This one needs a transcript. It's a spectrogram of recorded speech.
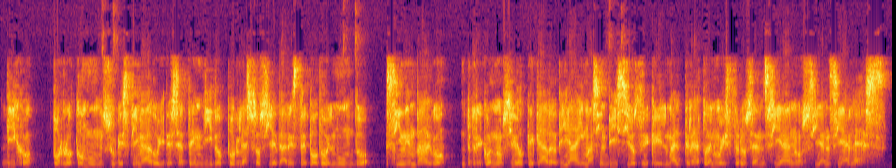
dijo, por lo común subestimado y desatendido por las sociedades de todo el mundo. Sin embargo, reconoció que cada día hay más indicios de que el maltrato a nuestros ancianos y ancianas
